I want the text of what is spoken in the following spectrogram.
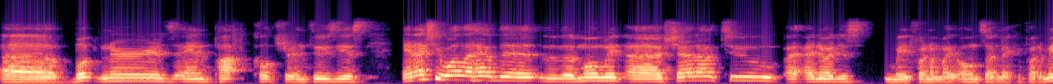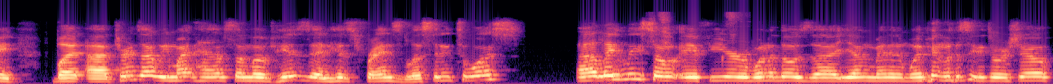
uh, book nerds, and pop culture enthusiasts. And actually, while I have the the moment, uh, shout out to I, I know I just made fun of my own son making fun of me, but uh, turns out we might have some of his and his friends listening to us uh, lately. So if you're one of those young men and women listening to our show,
